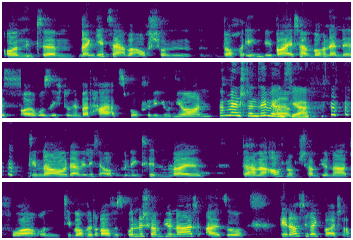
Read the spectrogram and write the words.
Und ähm, dann geht's ja aber auch schon doch irgendwie weiter. Am Wochenende ist Eurosichtung in Bad Harzburg für die Junioren. Ach Mensch, dann sehen wir uns ähm, ja. genau, da will ich auch unbedingt hin, weil da haben wir auch noch ein Championat vor und die Woche drauf ist Bundeschampionat. Also geht auch direkt weiter.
